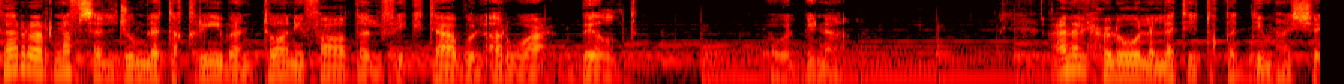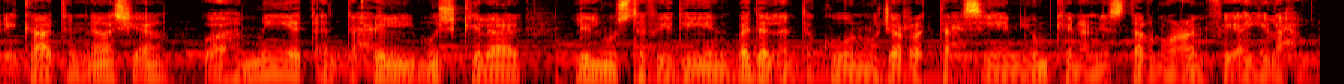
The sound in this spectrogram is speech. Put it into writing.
كرر نفس الجملة تقريبا توني فاضل في كتابه الأروع بيلد أو البناء عن الحلول التي تقدمها الشركات الناشئة وأهمية أن تحل مشكلة للمستفيدين بدل أن تكون مجرد تحسين يمكن أن يستغنوا عنه في أي لحظة.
